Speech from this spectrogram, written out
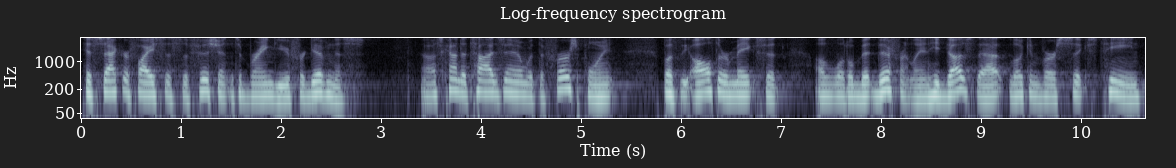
his sacrifice is sufficient to bring you forgiveness. Now, this kind of ties in with the first point, but the author makes it a little bit differently. And he does that. Look in verse 16.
